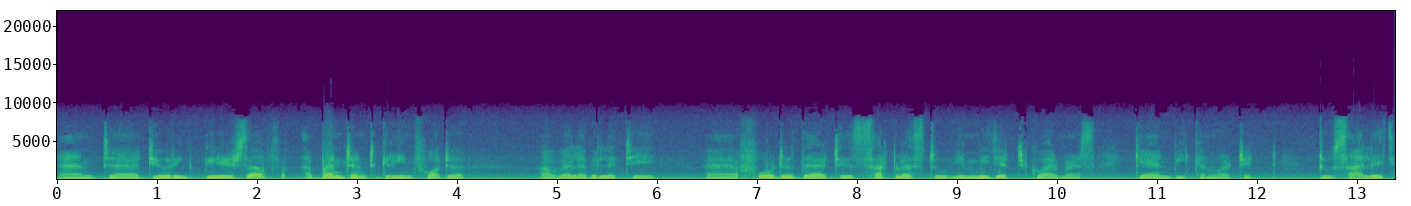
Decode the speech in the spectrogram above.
and uh, during periods of abundant green fodder availability uh, fodder that is surplus to immediate requirements can be converted to silage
